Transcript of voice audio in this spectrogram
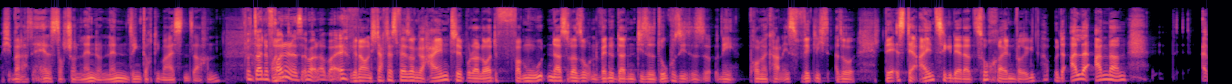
ich immer dachte, hey, das ist doch John Lennon. Lennon singt doch die meisten Sachen. Und seine Freundin ist immer dabei. Genau, und ich dachte, das wäre so ein Geheimtipp oder Leute vermuten das oder so. Und wenn du dann diese Doku siehst, ist nee, Paul McCartney ist wirklich, also der ist der Einzige, der da Zug reinbringt. Und alle anderen äh,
